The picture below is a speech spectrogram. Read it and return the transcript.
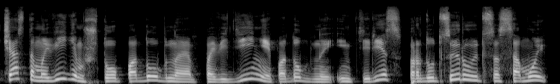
Часто мы видим, что подобное поведение, подобный интерес продуцируется самой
